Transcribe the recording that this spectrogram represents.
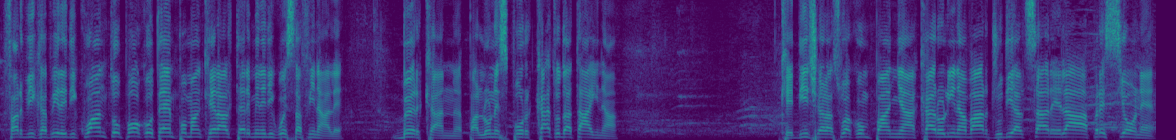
farvi capire di quanto poco tempo mancherà al termine di questa finale. Berkan, pallone sporcato da Taina che dice alla sua compagna Carolina Vargiu di alzare la pressione.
